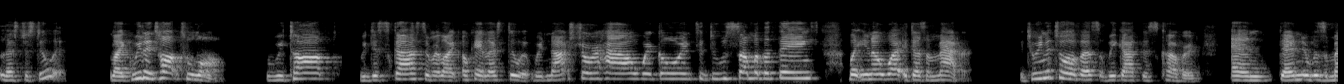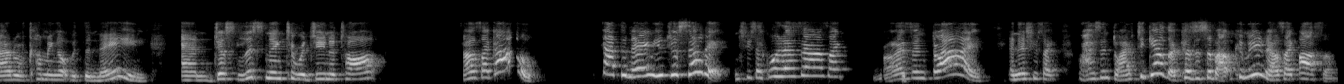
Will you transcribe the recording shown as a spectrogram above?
let's just do it. Like we didn't talk too long. We talked, we discussed, and we're like, okay, let's do it. We're not sure how we're going to do some of the things, but you know what? It doesn't matter. Between the two of us, we got this covered. And then it was a matter of coming up with the name and just listening to Regina talk. I was like, oh, got the name. You just said it. And she's like, what that? I was like, Rise and Thrive. And then she's like, Rise and Thrive together because it's about community. I was like, awesome.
